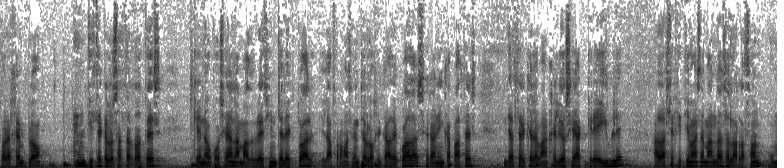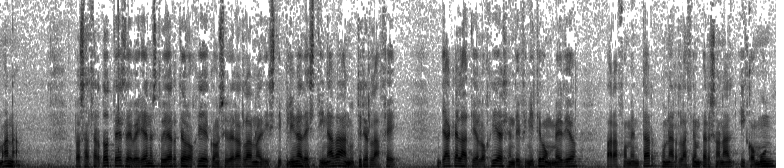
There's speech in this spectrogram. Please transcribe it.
Por ejemplo, dice que los sacerdotes que no posean la madurez intelectual y la formación teológica adecuadas serán incapaces de hacer que el Evangelio sea creíble a las legítimas demandas de la razón humana. Los sacerdotes deberían estudiar teología y considerarla una disciplina destinada a nutrir la fe, ya que la teología es en definitiva un medio para fomentar una relación personal y común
